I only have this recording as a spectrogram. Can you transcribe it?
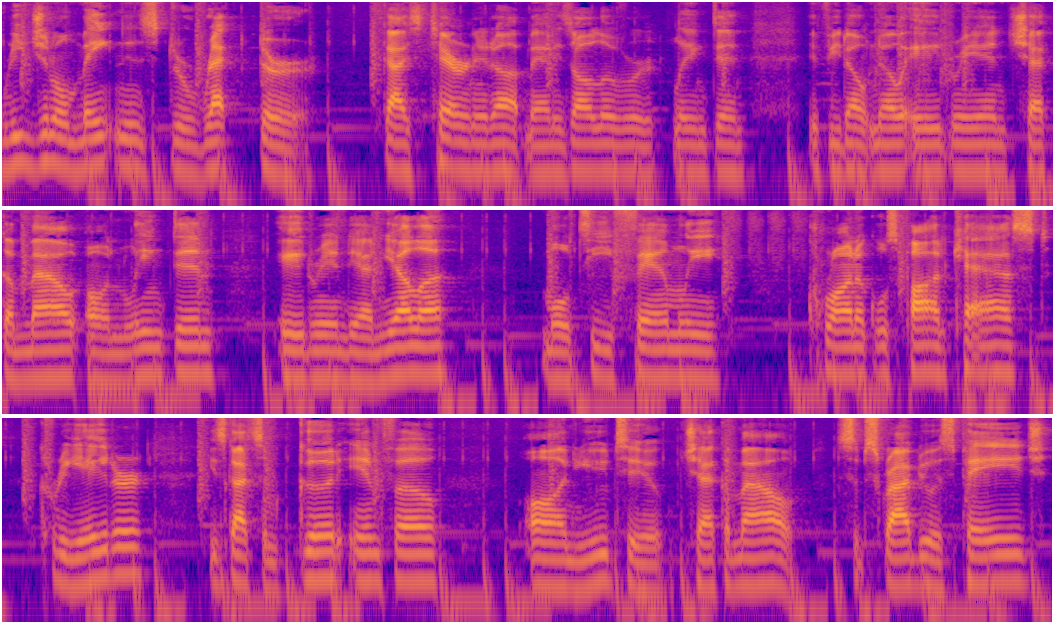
regional maintenance director. Guy's tearing it up, man. He's all over LinkedIn. If you don't know Adrian, check him out on LinkedIn. Adrian Daniela, Multi-Family Chronicles podcast creator. He's got some good info on YouTube. Check him out. Subscribe to his page.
